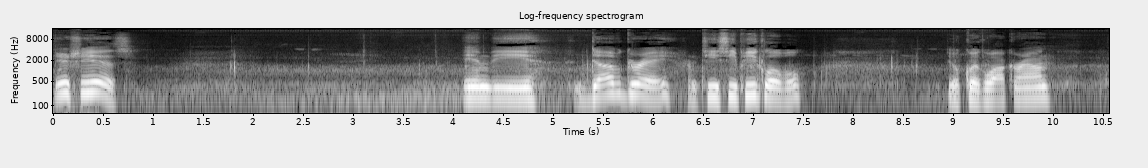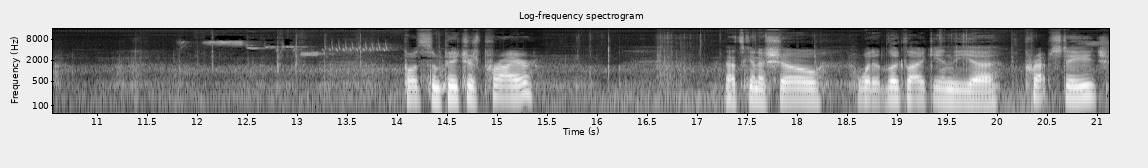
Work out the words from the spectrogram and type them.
Here she is. In the Dove Gray from TCP Global. Do a quick walk around. Post some pictures prior. That's going to show what it looked like in the uh, prep stage.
